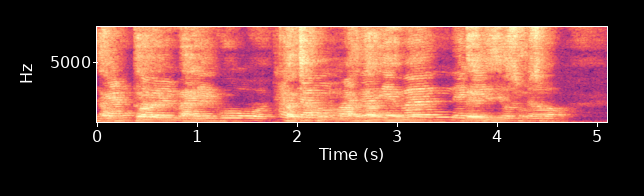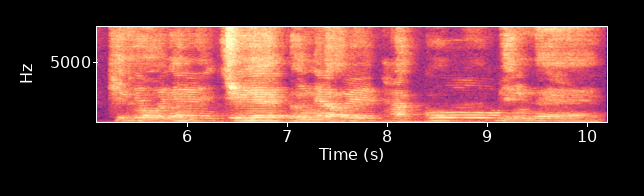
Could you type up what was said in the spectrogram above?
양털 말고 다장마당에만 내리소서. 기도는 주의 응답을 받고 믿네.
